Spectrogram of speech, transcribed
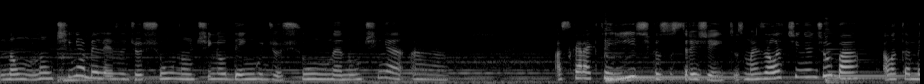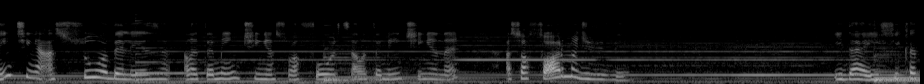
não, não tinha a beleza de Oxum, não tinha o dengo de Oxum, né? Não tinha a, as características dos trejeitos, mas ela tinha de Obá. Ela também tinha a sua beleza, ela também tinha a sua força, ela também tinha, né, a sua forma de viver. E daí fica,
